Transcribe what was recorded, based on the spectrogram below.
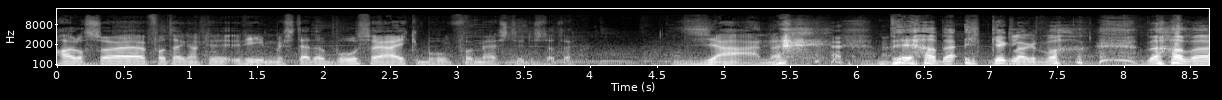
har også fått et ganske rimelig sted å bo, så jeg har ikke behov for mer studiestøtte. Gjerne. Det hadde jeg ikke klaget på. Det hadde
